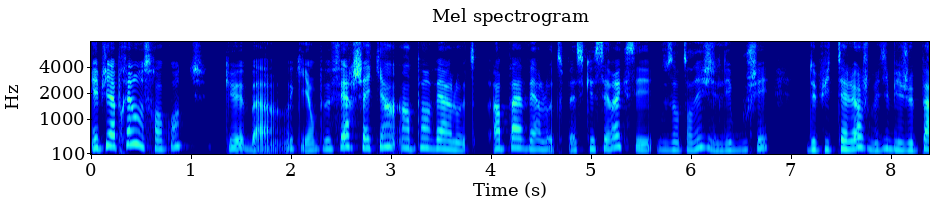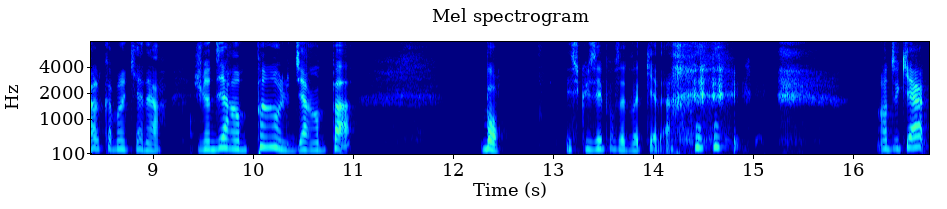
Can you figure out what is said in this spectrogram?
Et puis après, on se rend compte que, bah, ok, on peut faire chacun un pas vers l'autre, un pas vers l'autre. Parce que c'est vrai que c'est, vous entendez, j'ai les bouchées depuis tout à l'heure, je me dis, mais je parle comme un canard. Je viens de dire un pain au lieu de dire un pas. Bon, excusez pour cette voix de canard. en tout cas,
